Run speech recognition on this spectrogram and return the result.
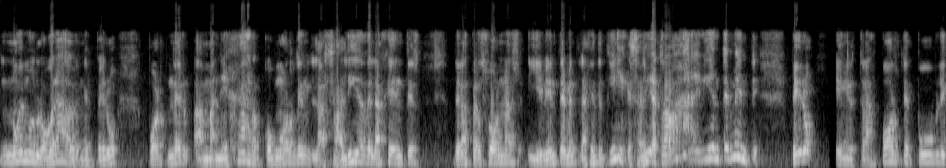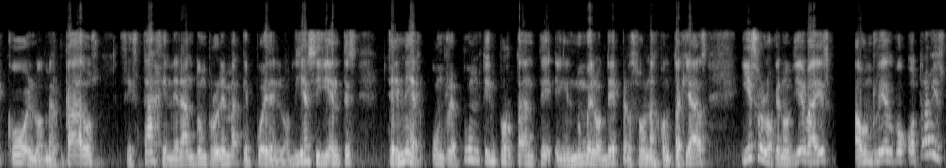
no hemos logrado en el Perú poder tener a manejar con orden la salida de la gente, de las personas y evidentemente la gente tiene que salir a trabajar, evidentemente, pero en el transporte público, en los mercados, se está generando un problema que puede en los días siguientes tener un repunte importante en el número de personas contagiadas y eso lo que nos lleva es a un riesgo otra vez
